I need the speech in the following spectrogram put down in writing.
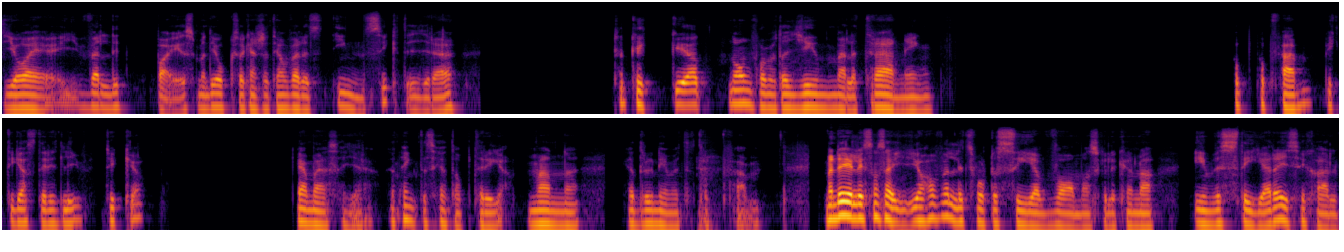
jag är väldigt bias, men det är också kanske att jag har en väldigt insikt i det. Så tycker jag att någon form av gym eller träning topp top fem viktigaste i ditt liv, tycker jag. Kan jag med säga det. Jag tänkte säga topp tre, men eh, jag drog ner mig till topp fem. Men det är liksom så här, jag har väldigt svårt att se vad man skulle kunna investera i sig själv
